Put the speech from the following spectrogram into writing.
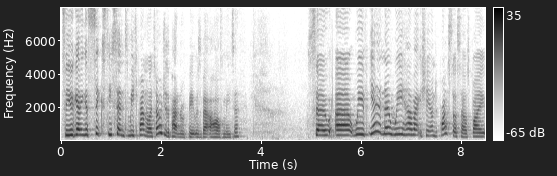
So you're getting a 60 centimetre panel. I told you the pattern repeat was about a half metre. So uh, we've, yeah, no, we have actually underpriced ourselves by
